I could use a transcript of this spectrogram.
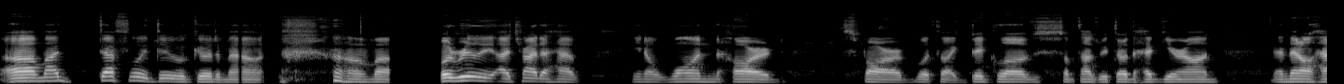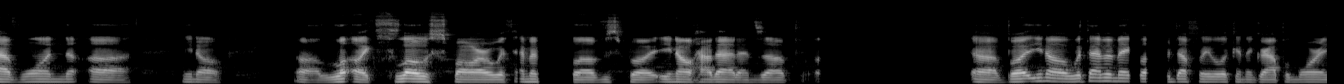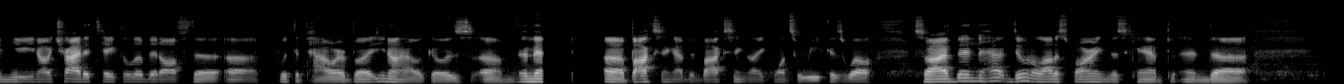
Um, I definitely do a good amount. um, uh, but really, I try to have, you know, one hard spar with like big gloves. Sometimes we throw the headgear on and then I'll have one, uh, you know, uh, lo- like flow spar with MMA gloves, but you know how that ends up. Uh, but you know, with MMA gloves, we're definitely looking to grapple more, and you you know try to take a little bit off the uh, with the power, but you know how it goes. Um, and then uh, boxing, I've been boxing like once a week as well, so I've been ha- doing a lot of sparring this camp, and uh,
